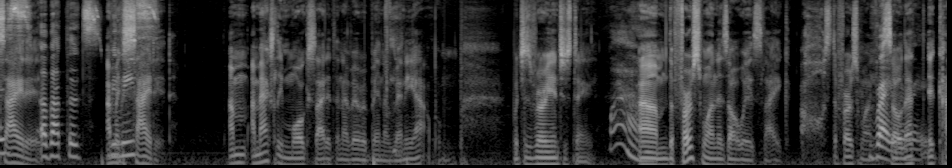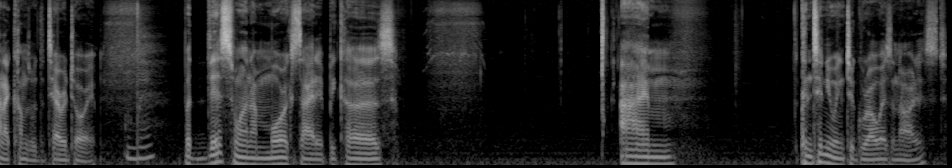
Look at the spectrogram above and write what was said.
excited. about the I'm excited. I'm I'm actually more excited than I've ever been of any album, which is very interesting. Wow. Um, the first one is always like, oh, it's the first one, Right, so right, that right. it kind of comes with the territory. hmm But this one, I'm more excited because I'm continuing to grow as an artist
